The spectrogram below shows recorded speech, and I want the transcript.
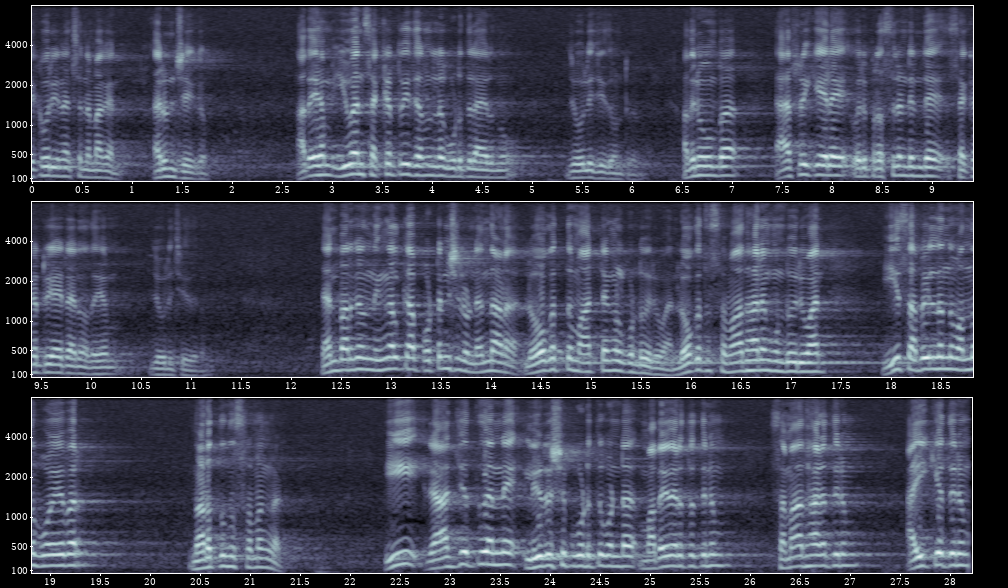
ജക്കൂരിനച്ഛന്റെ മകൻ അരുൺ ജേക്കബ്. അദ്ദേഹം യു എൻ സെക്രട്ടറി ജനറലിന്റെ കൂട്ടത്തിലായിരുന്നു ജോലി ചെയ്തുകൊണ്ടിരുന്നത്. അതിനു മുമ്പ് ആഫ്രിക്കയിലെ ഒരു പ്രസിഡന്റിന്റെ സെക്രട്ടറി ആയിട്ടായിരുന്നു അദ്ദേഹം ജോലി ചെയ്തിരുന്നത്. ഞാൻ പറഞ്ഞത് നിങ്ങൾക്ക് ആ പൊട്ടൻഷ്യൽ ഉണ്ട്. എന്താണ്? ലോകത്ത് മാറ്റങ്ങൾ കൊണ്ടുവരുവാൻ ലോകത്ത് സമാധാനം കൊണ്ടുവരുവാൻ ഈ സഭയിൽ നിന്ന് വന്നു പോയവർ നടത്തുന്ന ശ്രമങ്ങൾ ഈ രാജ്യത്ത് തന്നെ ലീഡർഷിപ്പ് കൊടുത്തുകൊണ്ട് മതേതരത്വത്തിനും സമാധാനത്തിനും ഐക്യത്തിനും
